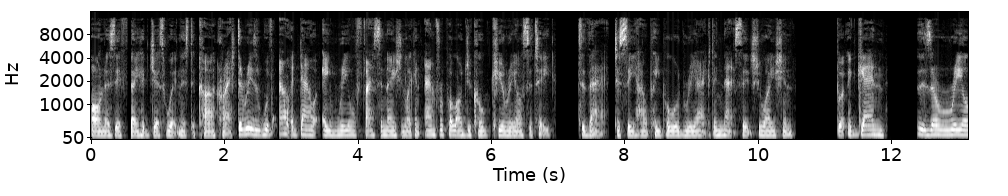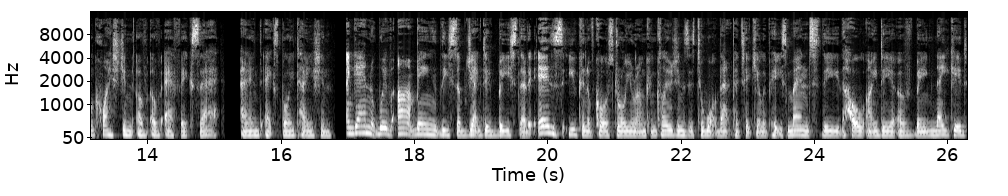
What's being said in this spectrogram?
on as if they had just witnessed a car crash. There is, without a doubt, a real fascination, like an anthropological curiosity to that, to see how people would react in that situation. But again, there's a real question of, of ethics there and exploitation. Again, with art being the subjective beast that it is, you can of course draw your own conclusions as to what that particular piece meant. The the whole idea of being naked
